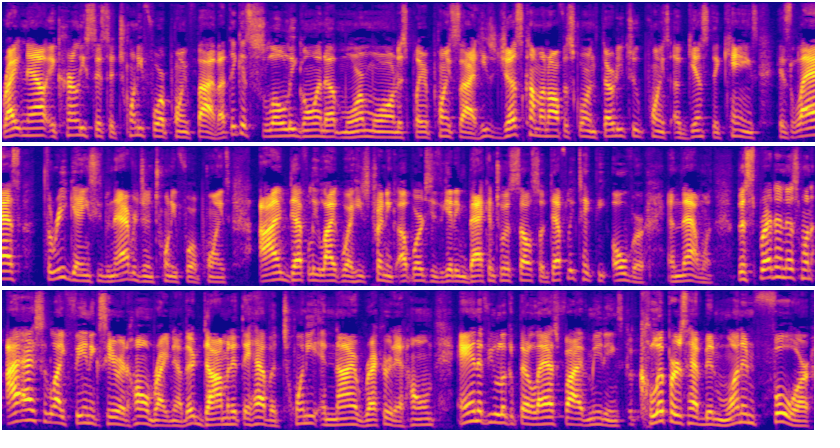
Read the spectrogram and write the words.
Right now, it currently sits at 24.5. I think it's slowly going up more and more on this player point side. He's just coming off of scoring 32 points against the Kings. His last three games, he's been averaging 24 points. I definitely like where he's trending upwards. He's getting back into himself, so definitely take the over in that one. The spread in this one, I actually like Phoenix here at home right now. They're dominant. They have a 20 and 9 record at home. And if you look at their last five meetings, the Clippers have been 1 and 4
